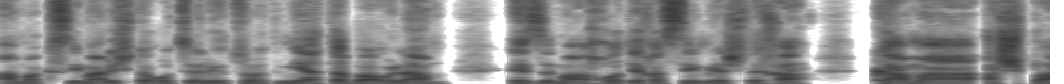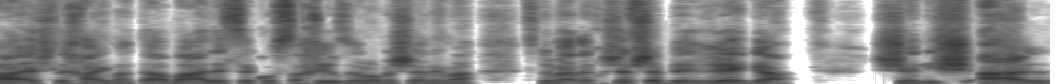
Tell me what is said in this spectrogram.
המקסימלי שאתה רוצה להיות. זאת אומרת, מי אתה בעולם, איזה מערכות יחסים יש לך, כמה השפעה יש לך אם אתה בעל עסק או שכיר, זה לא משנה מה. זאת אומרת, אני חושב שברגע שנשאל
